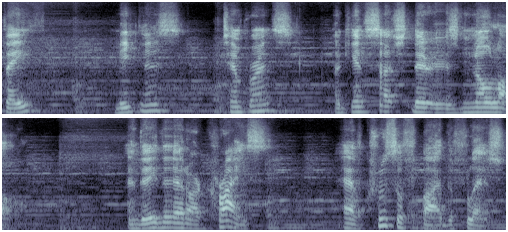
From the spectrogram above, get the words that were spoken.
faith, meekness, temperance. Against such there is no law and they that are Christ have crucified the flesh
